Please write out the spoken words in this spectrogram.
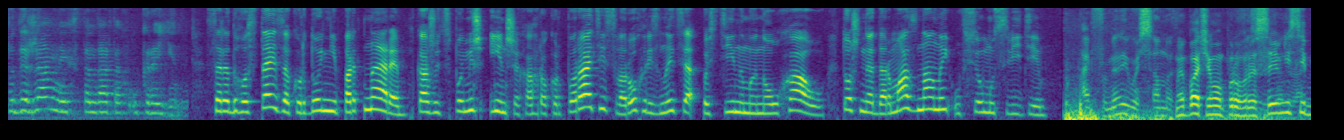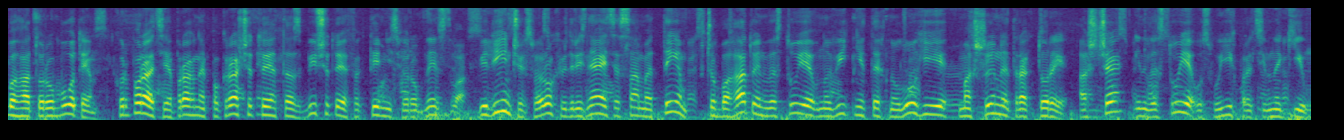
по державних стандартах України. Серед гостей закордонні партнери. Кажуть, з-поміж інших агрокорпорацій Сварог різниця постійними ноу-хау, тож не дарма знаний у всьому світі. Ми бачимо прогресивність і багато роботи. Корпорація прагне покращити та збільшити ефективність виробництва. Від інших сварог відрізняється саме тим, що багато інвестує в новітні технології, машини, трактори, а ще інвестує у своїх працівників.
